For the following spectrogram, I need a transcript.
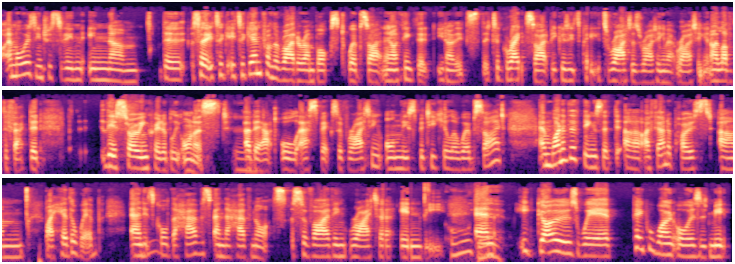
I'm always interested in in um, the so it's a, it's again from the Writer Unboxed website, and I think that you know it's it's a great site because it's it's writers writing about writing, and I love the fact that they're so incredibly honest about all aspects of writing on this particular website. And one of the things that uh, I found a post um, by Heather Webb, and it's called "The Haves and the Have-Nots: Surviving Writer Envy." Oh, and it goes where people won't always admit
